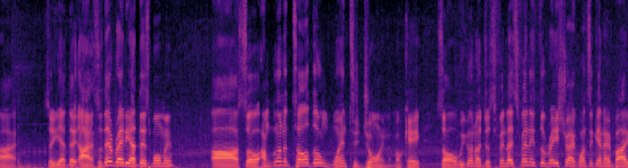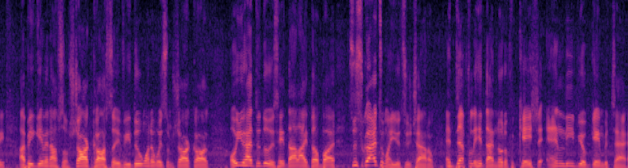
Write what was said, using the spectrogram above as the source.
All right. So yeah, they, all right. So they're ready at this moment. Uh, so I'm gonna tell them when to join them. Okay. So we're gonna just fin let's finish the racetrack once again, everybody. I'll be giving out some shark cards. So if you do want to win some shark cards, all you have to do is hit that like button, subscribe to my YouTube channel, and definitely hit that notification and leave your gamer tag.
